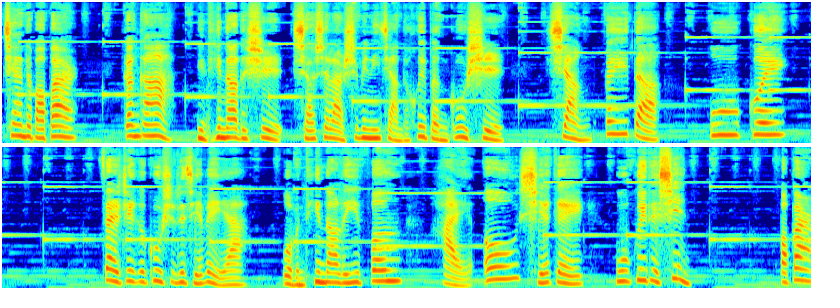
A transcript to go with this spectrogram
亲爱的宝贝儿刚刚啊你听到的是小雪老师为你讲的绘本故事想飞的乌龟。在这个故事的结尾呀我们听到了一封海鸥写给乌龟的信。宝贝儿，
